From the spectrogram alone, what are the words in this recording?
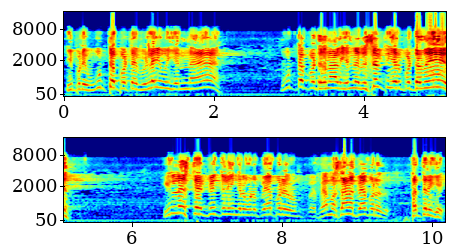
இப்படி ஊட்டப்பட்ட விளைவு என்ன? ஊட்டப்பட்டதனால் என்ன ரிசல்ட் ஏற்பட்டது? இல்லஸ்டேட் வீக்லிங்கிற ஒரு பேப்பர் ஃபேமஸான பேப்பர் அது பத்திரிகை.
